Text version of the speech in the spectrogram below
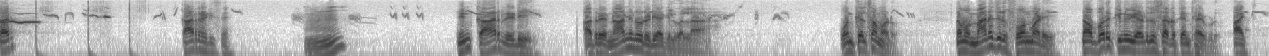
ಸರ್? Car ready sir. ಹ್ಮ್? ನಿನ್ ಕಾರ್ ರೆಡಿ ಆದ್ರೆ ನಾನೇನು ರೆಡಿ ಆಗಿಲ್ವಲ್ಲ? ಒಂದ್ ಕೆಲಸ ಮಾಡು. ನಮ್ಮ ಮ್ಯಾನೇಜರ್ ಫೋನ್ ಮಾಡಿ ನಾವು ಬರೋಕ್ ಇನ್ನು ಎರಡು ದಿವಸ ಆಗುತ್ತೆ ಅಂತ ಹೇಳ್ಬಿಡು. ಆಯ್ತು.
